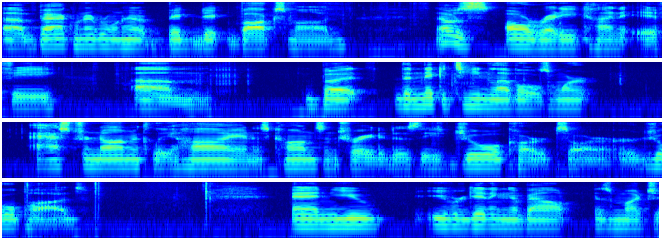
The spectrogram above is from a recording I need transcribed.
uh, back when everyone had a big dick box mod, that was already kind of iffy. Um, but the nicotine levels weren't astronomically high and as concentrated as these Juul carts are or Juul pods. And you you were getting about as much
